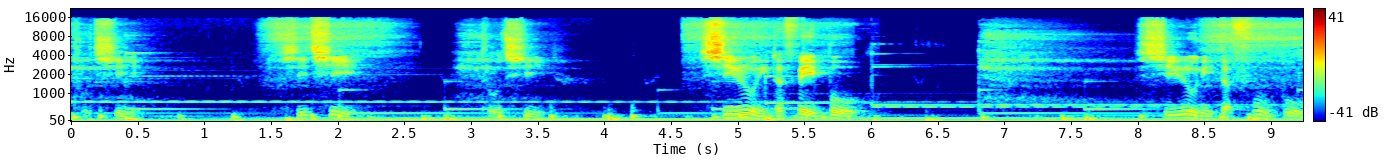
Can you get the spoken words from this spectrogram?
吐气。吸气，吐气，吸入你的肺部，吸入你的腹部，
